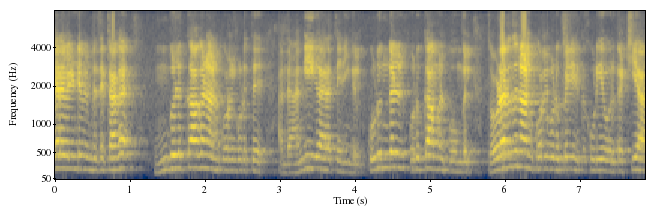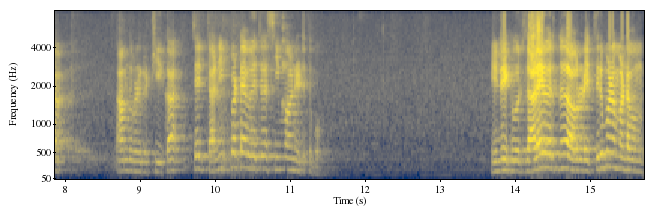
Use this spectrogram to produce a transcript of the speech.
பெற வேண்டும் என்பதற்காக உங்களுக்காக நான் குரல் கொடுத்து அந்த அங்கீகாரத்தை நீங்கள் கொடுங்கள் கொடுக்காமல் போங்கள். தொடர்ந்து நான் குரல் கொடுப்பேன். இருக்கக்கூடிய ஒரு கட்சியா நாம் தமிழர் கட்சி இருக்கா சரி தனிப்பட்ட விதத்தில் சீமான் எடுத்துப்போம். இன்றைக்கு ஒரு தலைவர் வந்து அவருடைய திருமண மண்டபம்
